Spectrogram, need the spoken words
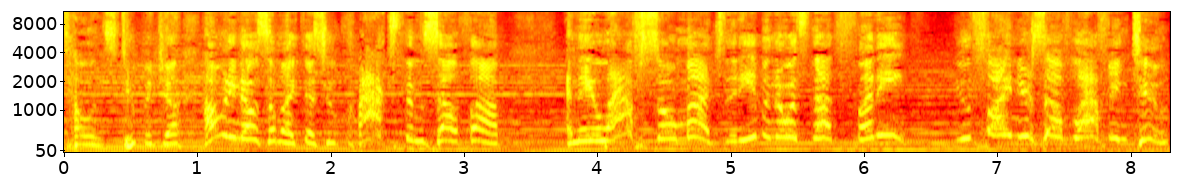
telling stupid jokes? How many know someone like this who cracks themselves up and they laugh so much that even though it's not funny, you find yourself laughing too?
